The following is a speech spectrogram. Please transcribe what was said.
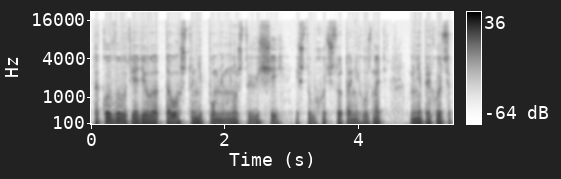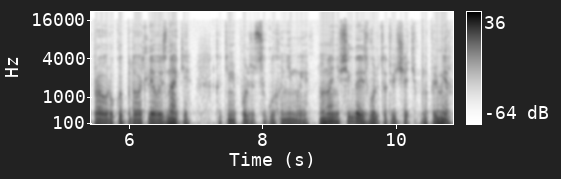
Такой вывод я делаю от того, что не помню множество вещей, и чтобы хоть что-то о них узнать, мне приходится правой рукой подавать левые знаки, какими пользуются глухонемые. Но она не всегда изволит отвечать. Например,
